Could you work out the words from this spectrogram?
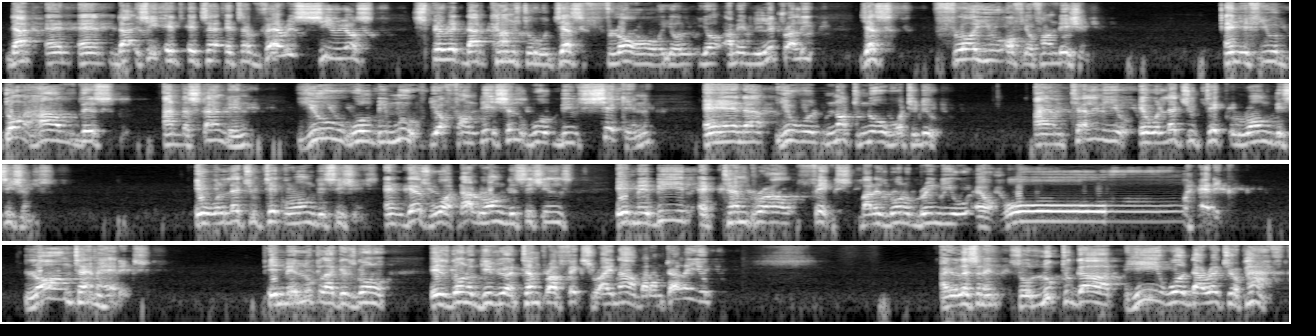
That and and that see it, it's a it's a very serious spirit that comes to just floor your your I mean literally just floor you off your foundation. And if you don't have this understanding, you will be moved. Your foundation will be shaken and uh, you will not know what to do. I am telling you, it will let you take wrong decisions. It will let you take wrong decisions. And guess what? That wrong decisions, it may be a temporal fix, but it's going to bring you a whole headache. Long-term headaches. It may look like it's going to is going to give you a temporal fix right now. But I'm telling you, are you listening? So look to God. He will direct your path.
